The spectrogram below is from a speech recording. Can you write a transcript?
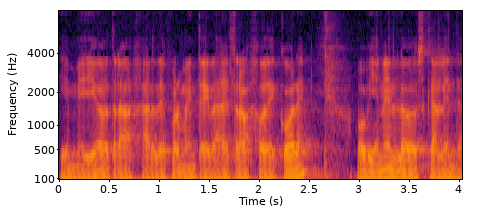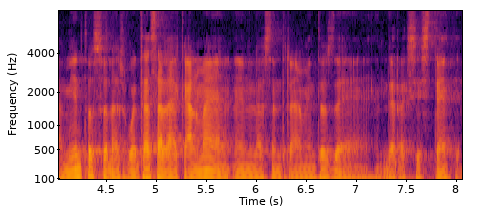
y en medio trabajar de forma integral el trabajo de core o bien en los calentamientos o las vueltas a la calma en, los entrenamientos de, resistencia.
